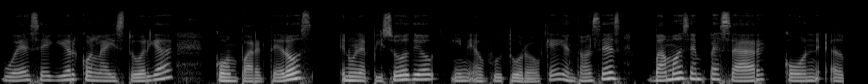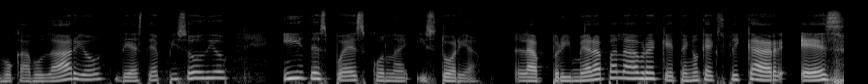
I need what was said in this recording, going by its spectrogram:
voy a seguir con la historia con parteros en un episodio en el futuro, ¿ok? Entonces, vamos a empezar con el vocabulario de este episodio y después con la historia. La primera palabra que tengo que explicar es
